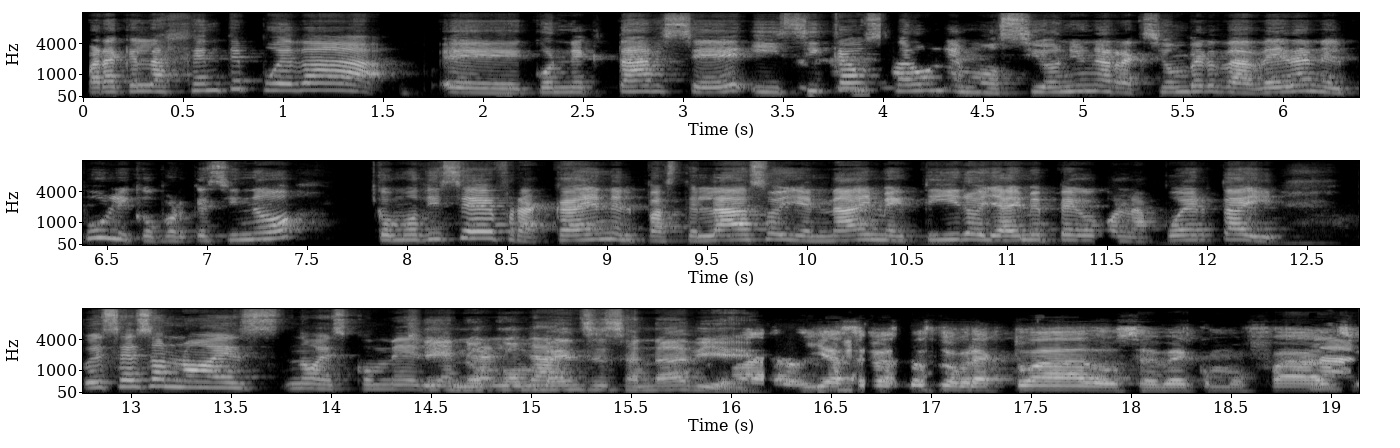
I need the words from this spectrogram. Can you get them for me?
para que la gente pueda eh, conectarse y sí causar una emoción y una reacción verdadera en el público, porque si no, como dice Efra, cae en el pastelazo y en ahí me tiro y ahí me pego con la puerta y pues eso no es, no es comedia. Sí, no convences a nadie. ya se ve hasta sobreactuado, se ve como falso.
